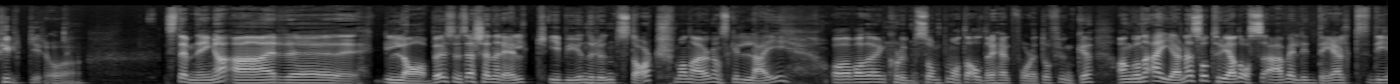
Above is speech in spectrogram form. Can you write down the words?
fylker? Og Stemninga er eh, laber, syns jeg, generelt i byen rundt Start. Man er jo ganske lei av en klubb som på en måte aldri helt får det til å funke. Angående eierne så tror jeg det også er veldig delt. De,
